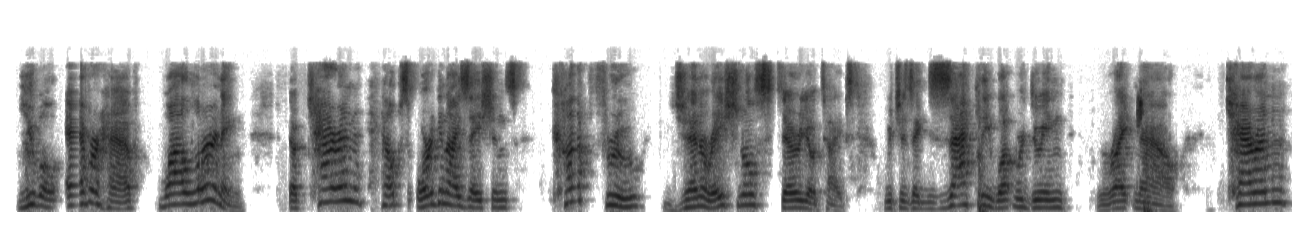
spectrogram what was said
you will ever have while learning. Now, Karen helps organizations cut through generational stereotypes, which is exactly what we're doing right now. Karen,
